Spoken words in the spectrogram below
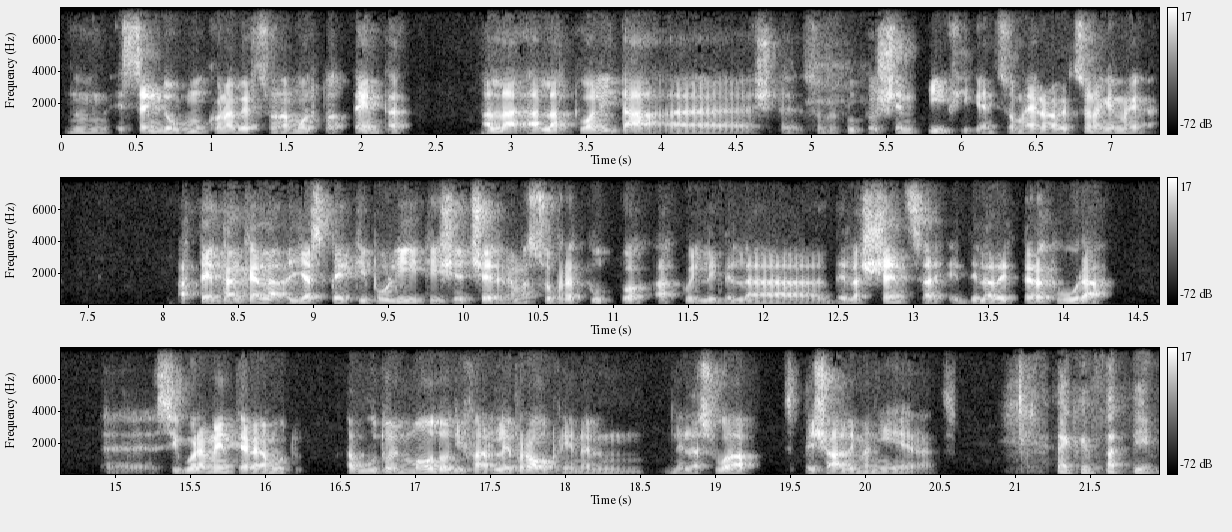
mh, essendo comunque una persona molto attenta alla, all'attualità, eh, soprattutto scientifica, insomma, era una persona che attenta anche alla, agli aspetti politici, eccetera, ma soprattutto a quelli della, della scienza e della letteratura, eh, sicuramente avevamo avuto il modo di farle proprie nel, nella sua speciale maniera. Ecco, infatti,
